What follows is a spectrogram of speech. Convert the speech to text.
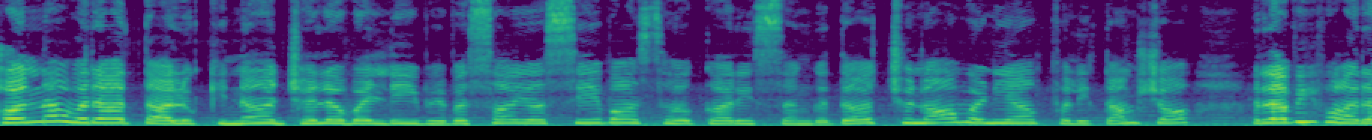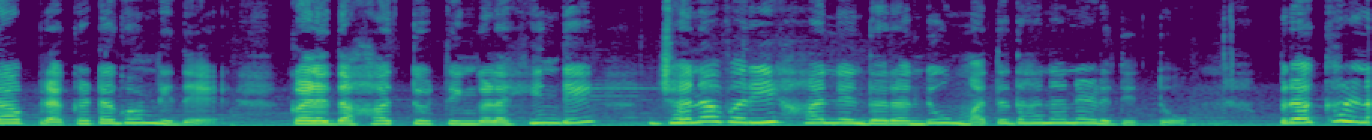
ಹೊನ್ನಾವರ ತಾಲೂಕಿನ ಜಲವಳ್ಳಿ ವ್ಯವಸಾಯ ಸೇವಾ ಸಹಕಾರಿ ಸಂಘದ ಚುನಾವಣೆಯ ಫಲಿತಾಂಶ ರವಿವಾರ ಪ್ರಕಟಗೊಂಡಿದೆ. ಕಳೆದ ಹತ್ತು ತಿಂಗಳ ಹಿಂದೆ ಜನವರಿ ಹನ್ನೊಂದರಂದು ಮತದಾನ ನಡೆದಿತ್ತು. ಪ್ರಕರಣ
